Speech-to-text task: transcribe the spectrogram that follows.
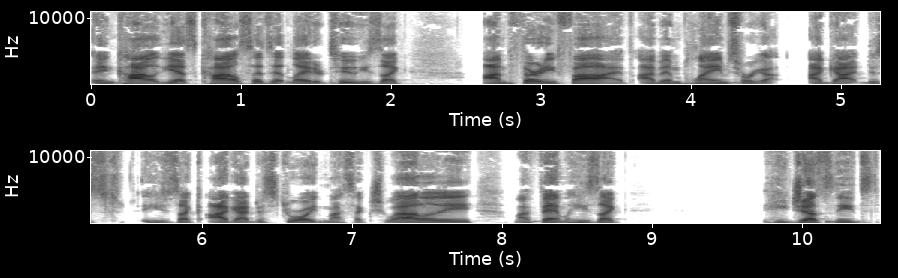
and Kyle, yes, Kyle says it later too. He's like, I'm 35. I've been playing for. I got dis- He's like, I got destroyed. My sexuality, my family. He's like, he just needs.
